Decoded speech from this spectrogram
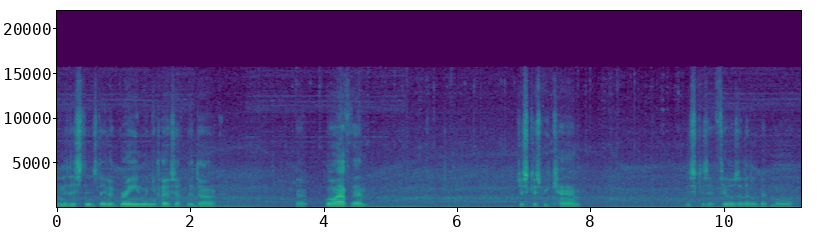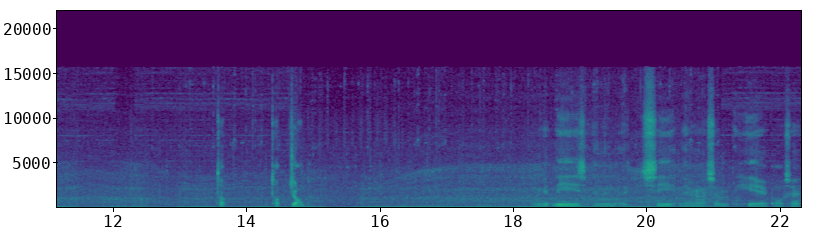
In the distance they look green, when you close up they're dark. But we'll have them. Just because we can. Just because it feels a little bit more top top job. Get these, and I see there are some here also.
